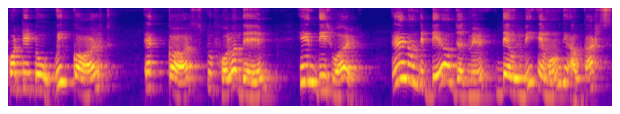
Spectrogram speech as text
42. We caused a curse to follow them in this world, and on the day of judgment they will be among the outcasts.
